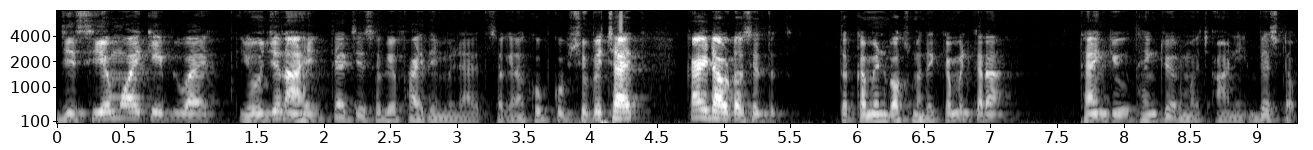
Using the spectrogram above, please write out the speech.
जी C M Y K P Y योजना आहे त्याचे सगळे फायदे मिळणार आहेत. सगळ्यांना खूप खूप शुभेच्छा आहेत. काही डाऊट असेल तर तर कमेंट बॉक्समध्ये कमेंट करा. Thank you thank you very much आणि बेस्ट ऑफ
